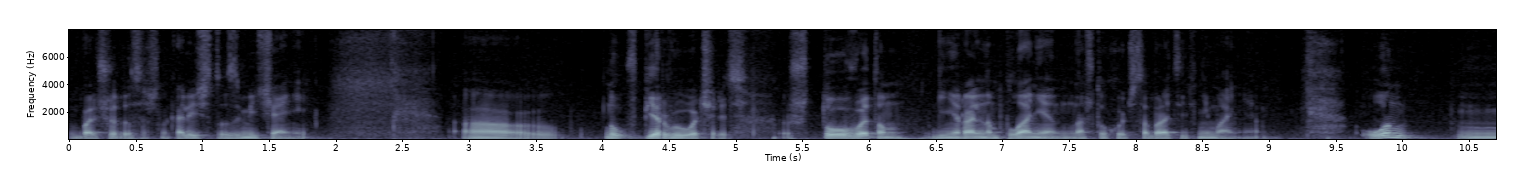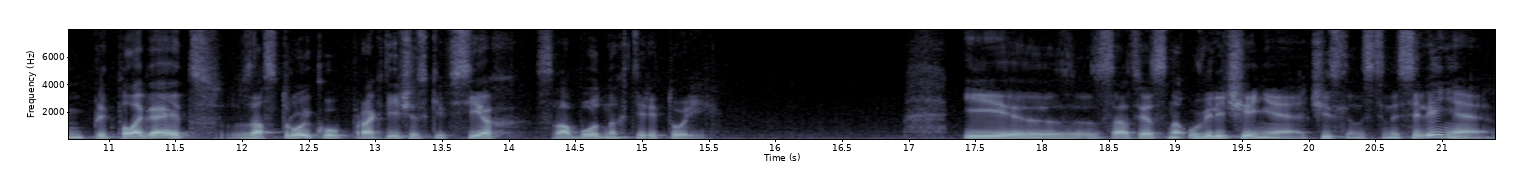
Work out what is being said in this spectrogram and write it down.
большое достаточно количество замечаний. А, ну, в первую очередь, что в этом генеральном плане, на что хочется обратить внимание? Он предполагает застройку практически всех свободных территорий. И, соответственно, увеличение численности населения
